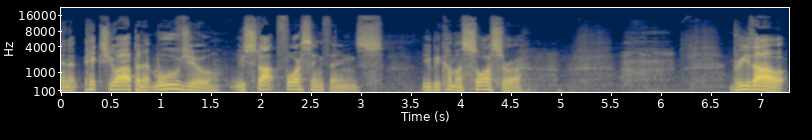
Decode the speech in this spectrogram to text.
and it picks you up and it moves you. You stop forcing things. You become a sorcerer. Breathe out.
